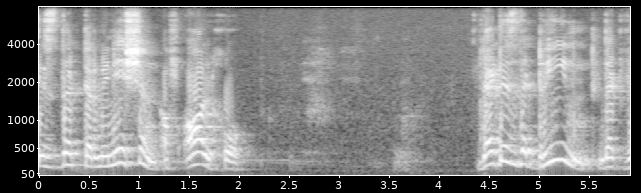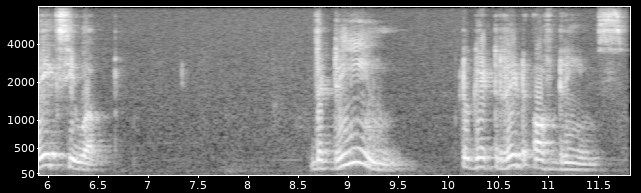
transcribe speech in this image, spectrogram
is the termination of all hope. That is the dream that wakes you up. The dream to get rid of dreams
